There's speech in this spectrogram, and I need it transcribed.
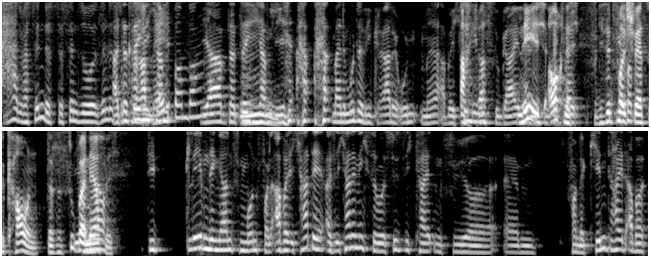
Ah, was sind das? Das sind so, sind das Ah, so Karamellbonbons? Ja, tatsächlich Mm. haben die, hat meine Mutter die gerade unten, ne? aber ich Ach, finde die nicht so geil. Nee, ich auch gleich- nicht. Die sind voll schwer zu kauen. Das ist super Ja, genau. nervig. Kleben den ganzen Mund voll. Aber ich hatte, also ich hatte nicht so Süßigkeiten für ähm, von der Kindheit, aber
